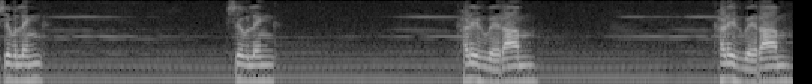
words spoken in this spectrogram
शिवलिंग शिवलिंग, खड़े हुए राम, खड़े हुए राम,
